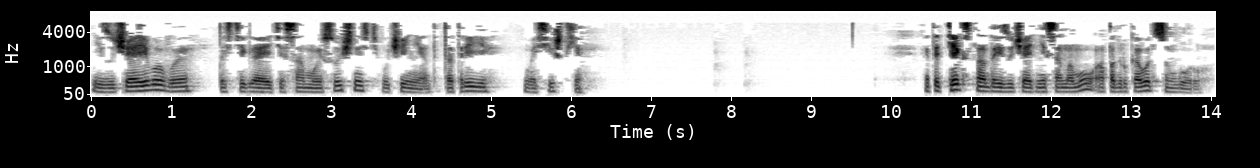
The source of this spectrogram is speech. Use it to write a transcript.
Изучая его, вы достигаете самую сущность учения Дататрии Васиштхи – Этот текст надо изучать не самому, а под руководством гуру.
